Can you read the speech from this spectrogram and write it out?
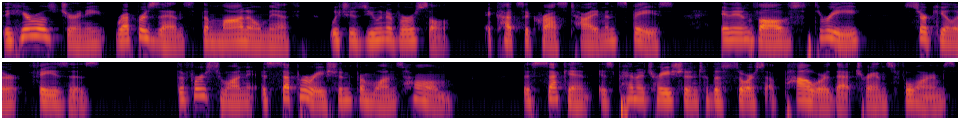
The hero's journey represents the monomyth, which is universal. It cuts across time and space. It involves three circular phases. The first one is separation from one's home. The second is penetration to the source of power that transforms.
